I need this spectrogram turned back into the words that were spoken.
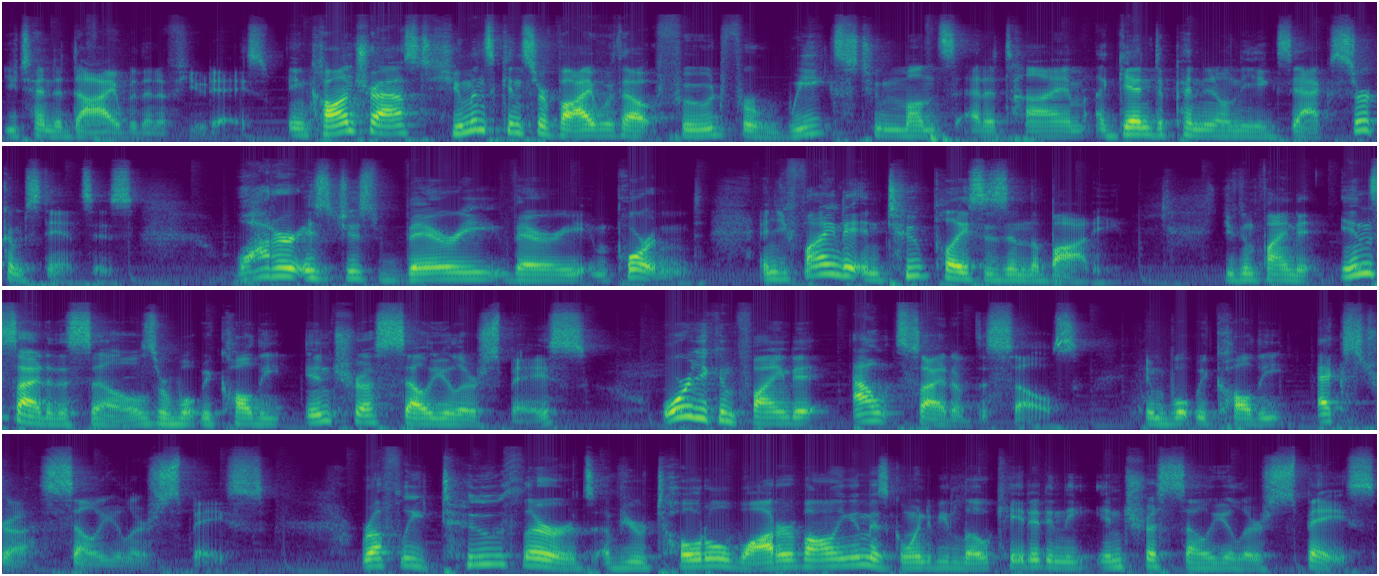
you tend to die within a few days. In contrast, humans can survive without food for weeks to months at a time, again, depending on the exact circumstances. Water is just very, very important. And you find it in two places in the body. You can find it inside of the cells, or what we call the intracellular space, or you can find it outside of the cells, in what we call the extracellular space. Roughly two thirds of your total water volume is going to be located in the intracellular space,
